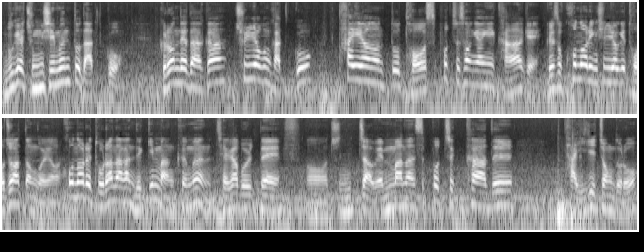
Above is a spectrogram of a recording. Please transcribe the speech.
무게 중심은 또 낮고 그런데다가 출력은 같고 타이어는 또 더 스포츠 성향이 강하게 그래서 코너링 실력이 더 좋았던 거예요. 코너를 돌아나간 느낌만큼은 제가 볼 때 어, 진짜 웬만한 스포츠카들 다 이길 정도로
